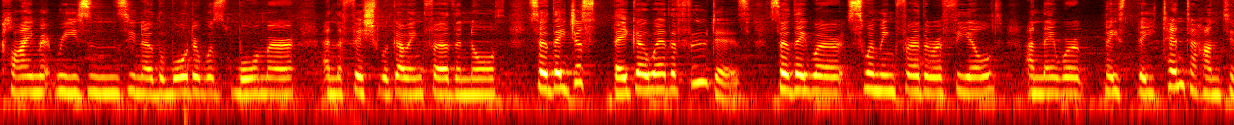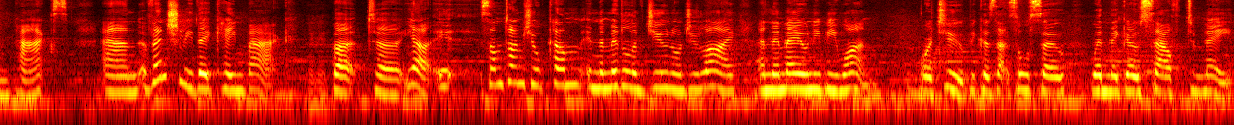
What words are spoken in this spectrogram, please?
climate reasons. You know the water was warmer and the fish were going further north. So they just they go where the food is. So they were swimming further afield and they were they they tend to hunt in packs and eventually they came back but uh, yeah it, sometimes you'll come in the middle of june or july and there may only be one or two because that's also when they go south to mate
